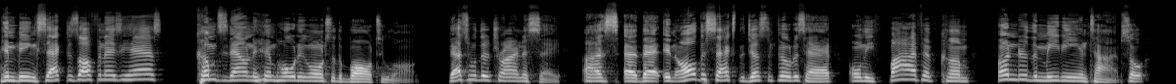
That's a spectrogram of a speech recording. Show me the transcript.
him being sacked as often as he has comes down to him holding on to the ball too long. That's what they're trying to say. Uh, uh, that in all the sacks that Justin Fields has had, only five have come under the median time. So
